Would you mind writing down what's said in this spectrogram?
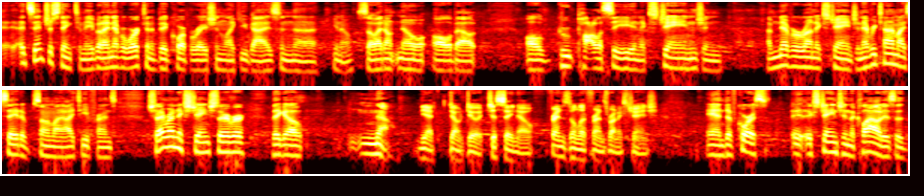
it's interesting to me, but I never worked in a big corporation like you guys, and uh, you know, so I don't know all about all group policy and exchange, and I've never run exchange. And every time I say to some of my IT friends, "Should I run an exchange server?" they go, "No." Yeah, don't do it. Just say no. Friends don't let friends run exchange. And of course, exchange in the cloud is an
